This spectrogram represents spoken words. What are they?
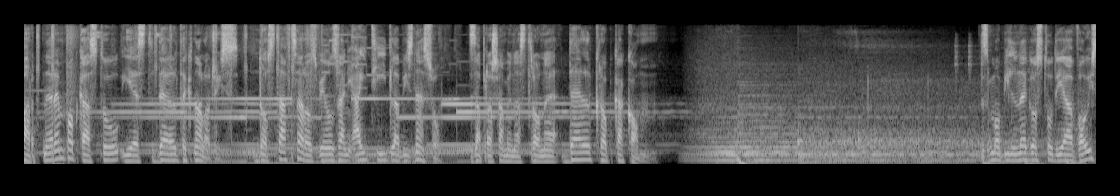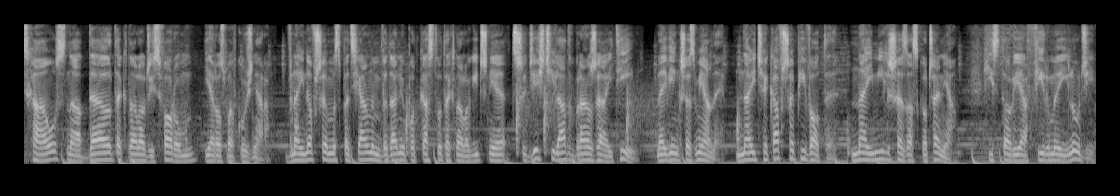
Partnerem podcastu jest Dell Technologies, dostawca rozwiązań IT dla biznesu. Zapraszamy na stronę dell.com. Z mobilnego studia Voice House na Dell Technologies Forum Jarosław Kuźniar. W najnowszym specjalnym wydaniu podcastu technologicznie 30 lat w branży IT. Największe zmiany, najciekawsze pivoty, najmilsze zaskoczenia, historia firmy i ludzi,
